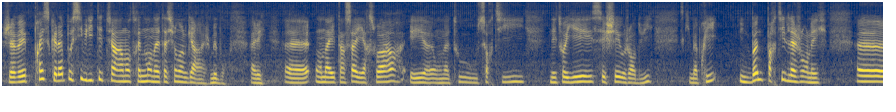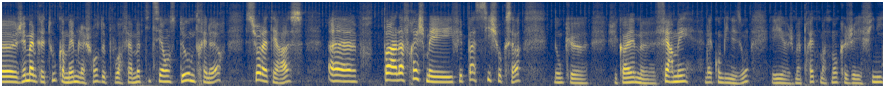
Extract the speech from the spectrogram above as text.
j'avais presque la possibilité de faire un entraînement en natation dans le garage mais bon allez euh, on a éteint ça hier soir et euh, on a tout sorti nettoyé séché aujourd'hui ce qui m'a pris une bonne partie de la journée. Euh, j'ai malgré tout quand même la chance de pouvoir faire ma petite séance de home trainer sur la terrasse. Pas à la fraîche, mais il fait pas si chaud que ça. Donc j'ai quand même fermé la combinaison et je m'apprête maintenant que j'ai fini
